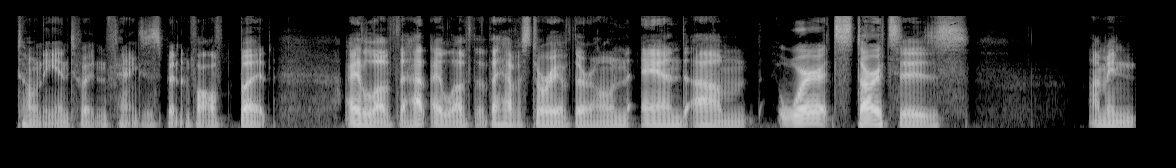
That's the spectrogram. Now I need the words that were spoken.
Toni into it and Fangs has been involved, but I love that. I love that they have a story of their own and um where it starts is I mean,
